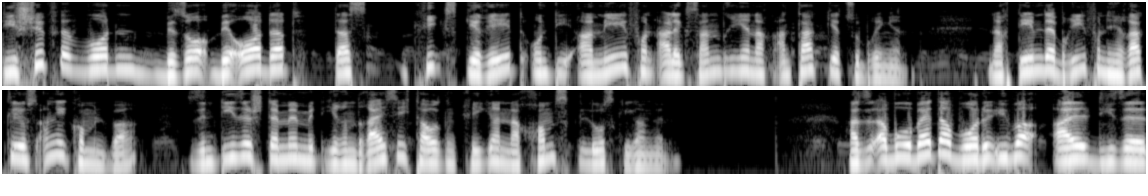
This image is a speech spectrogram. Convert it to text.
die Schiffe wurden beordert, das Kriegsgerät und die Armee von Alexandria nach Antakya zu bringen. Nachdem der Brief von Heraklius angekommen war, sind diese Stämme mit ihren 30.000 Kriegern nach Homs losgegangen. Hazrat Abu Ubaidah wurde über all diese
